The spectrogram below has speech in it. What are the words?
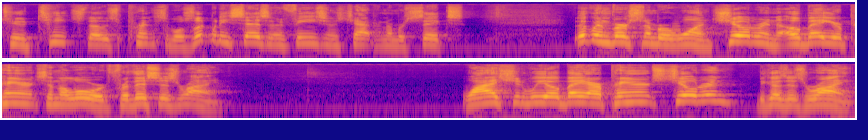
to teach those principles. Look what he says in Ephesians chapter number 6. Look in verse number 1. Children, obey your parents in the Lord, for this is right. Why should we obey our parents, children? Because it's right.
